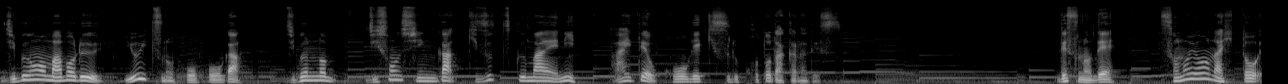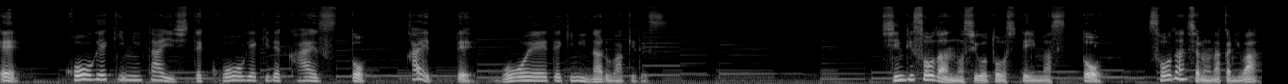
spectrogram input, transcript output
自分を守る唯一の方法が自分の自尊心が傷つく前に相手を攻撃することだからです。ですのでそのような人へ攻撃に対して攻撃で返すとかえって防衛的になるわけです。心理相談の仕事をしていますと相談者の中には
